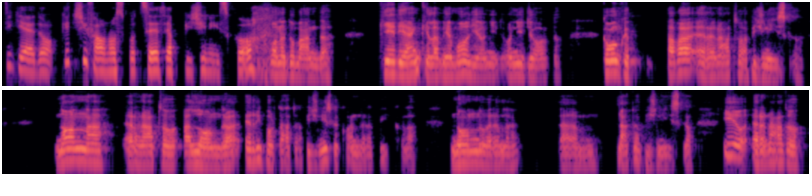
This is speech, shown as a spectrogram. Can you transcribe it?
ti chiedo, che ci fa uno scozzese a Picinisco? Buona domanda. Chiede anche la mia moglie ogni, ogni giorno. Comunque, papà era nato a Picinisco. Nonna era nato a Londra e riportato a Picinisco quando era piccola. Nonno era la, um, nato a Picinisco. Io ero nato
